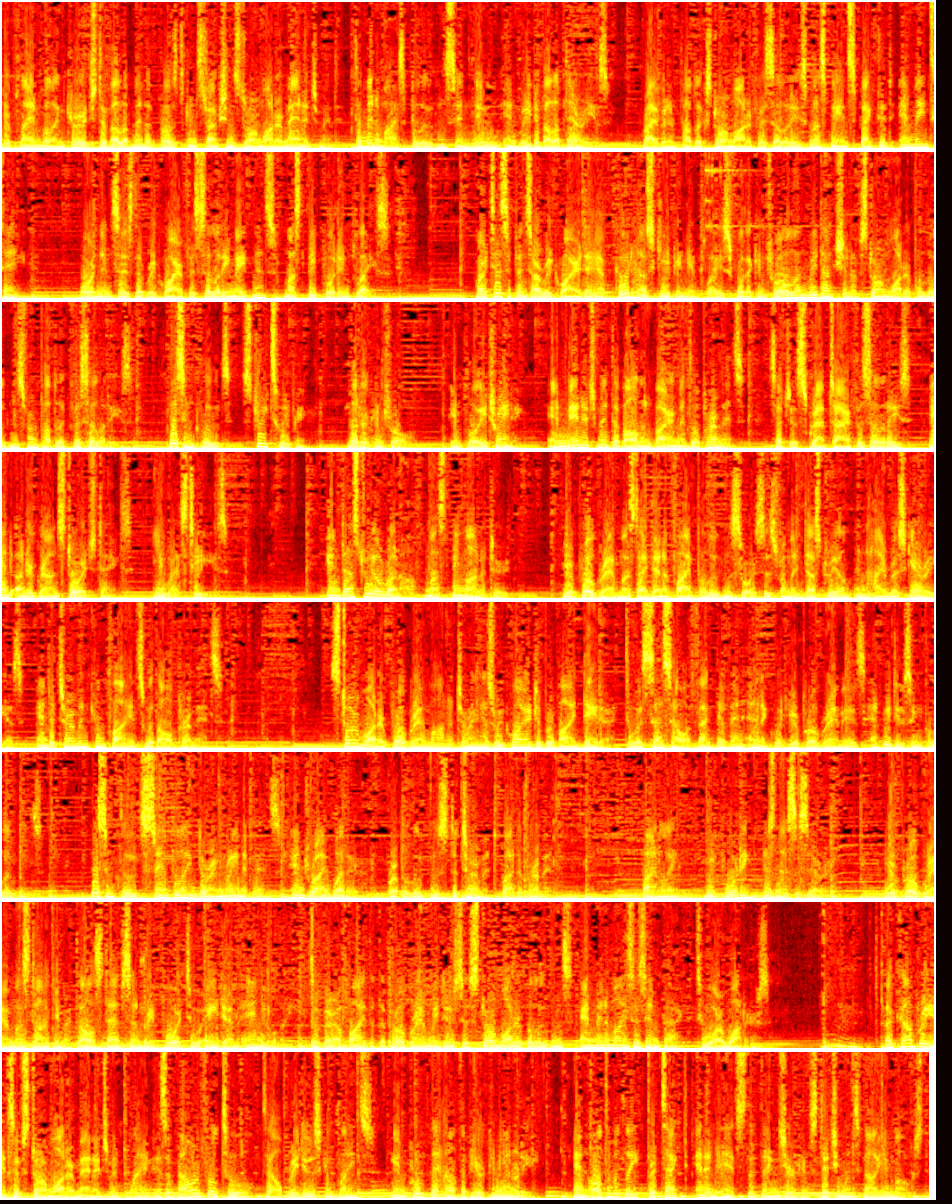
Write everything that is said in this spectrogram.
Your plan will encourage development of post-construction stormwater management to minimize pollutants in new and redeveloped areas. Private and public stormwater facilities must be inspected and maintained. Ordinances that require facility maintenance must be put in place. Participants are required to have good housekeeping in place for the control and reduction of stormwater pollutants from public facilities. This includes street sweeping, litter control, employee training, and management of all environmental permits, such as scrap tire facilities and underground storage tanks, USTs. Industrial runoff must be monitored. Your program must identify pollutant sources from industrial and high-risk areas and determine compliance with all permits. Stormwater program monitoring is required to provide data to assess how effective and adequate your program is at reducing pollutants. This includes sampling during rain events and dry weather for pollutants determined by the permit. Finally, reporting is necessary. Your program must document all steps and report to ADEM annually to verify that the program reduces stormwater pollutants and minimizes impact to our waters. A comprehensive stormwater management plan is a powerful tool to help reduce complaints, improve the health of your community, and ultimately protect and enhance the things your constituents value most.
